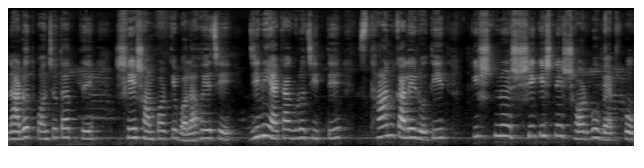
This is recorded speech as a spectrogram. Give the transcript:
নারদ পঞ্চতত্ত্বে সে সম্পর্কে বলা হয়েছে, যিনি একাগ্র চিত্তে স্থান কালের অতীত কৃষ্ণ শ্রীকৃষ্ণের সর্বব্যাপক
